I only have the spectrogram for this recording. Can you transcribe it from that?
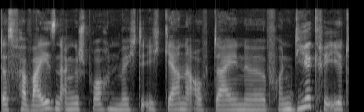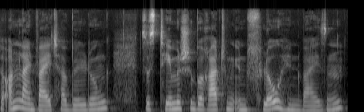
das Verweisen angesprochen, möchte ich gerne auf deine von dir kreierte Online-Weiterbildung Systemische Beratung in Flow hinweisen.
